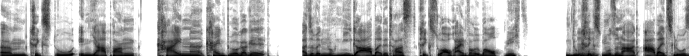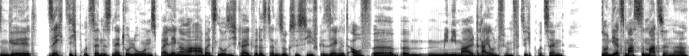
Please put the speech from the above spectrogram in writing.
ähm, kriegst du in Japan keine, kein Bürgergeld. Also wenn du noch nie gearbeitet hast, kriegst du auch einfach überhaupt nichts. Du Mhm. kriegst nur so eine Art Arbeitslosengeld, 60 Prozent des Nettolohns. Bei längerer Arbeitslosigkeit wird das dann sukzessiv gesenkt auf äh, ähm, minimal 53 Prozent. So, und jetzt machst du Mathe, ne?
